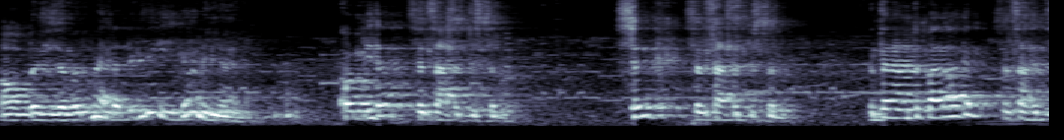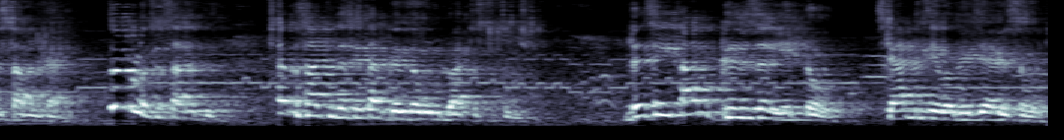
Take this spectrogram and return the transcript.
አሁን በዚህ ዘመን አንዳንድ ጊዜ ይገርመኛል። ኮምፒውተር 66 ነው፣ ስልክ 66 ነው። እንትና የምትባለው ሀገር 66 አመልካለ ዝም ብሎ 66 ጨርሳችሁ ለሰይጣን ገንዘቡን ሁሉ አትስጡት እንጂ ለሰይጣን ገንዘብ የለውም። እስኪ አንድ ጊዜ በሉ የእግዚአብሔር ሰዎች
